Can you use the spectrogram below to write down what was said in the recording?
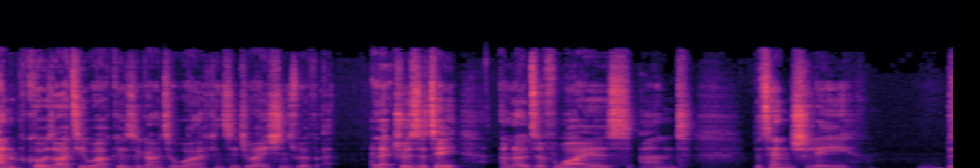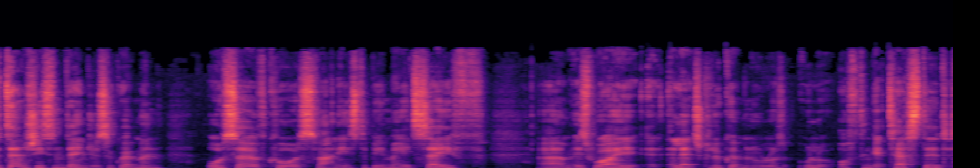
And because IT workers are going to work in situations with electricity and loads of wires and potentially potentially some dangerous equipment, also of course that needs to be made safe. Um, it's why electrical equipment will, will often get tested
